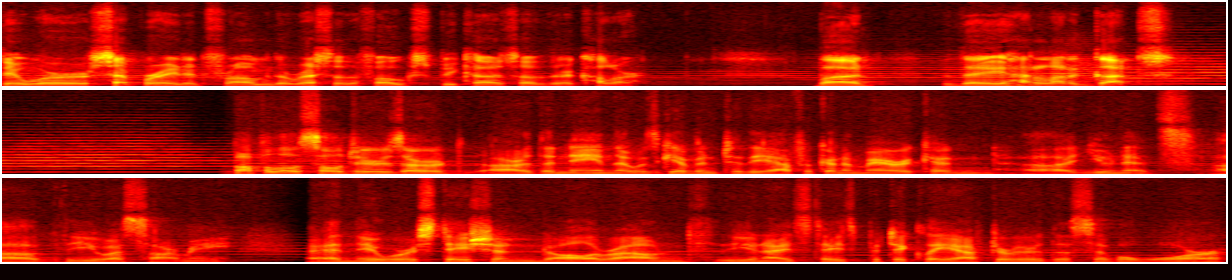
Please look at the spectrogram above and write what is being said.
They were separated from the rest of the folks because of their color, but they had a lot of guts. Buffalo Soldiers are, are the name that was given to the African American uh, units of the U.S. Army. And they were stationed all around the United States, particularly after the Civil War.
